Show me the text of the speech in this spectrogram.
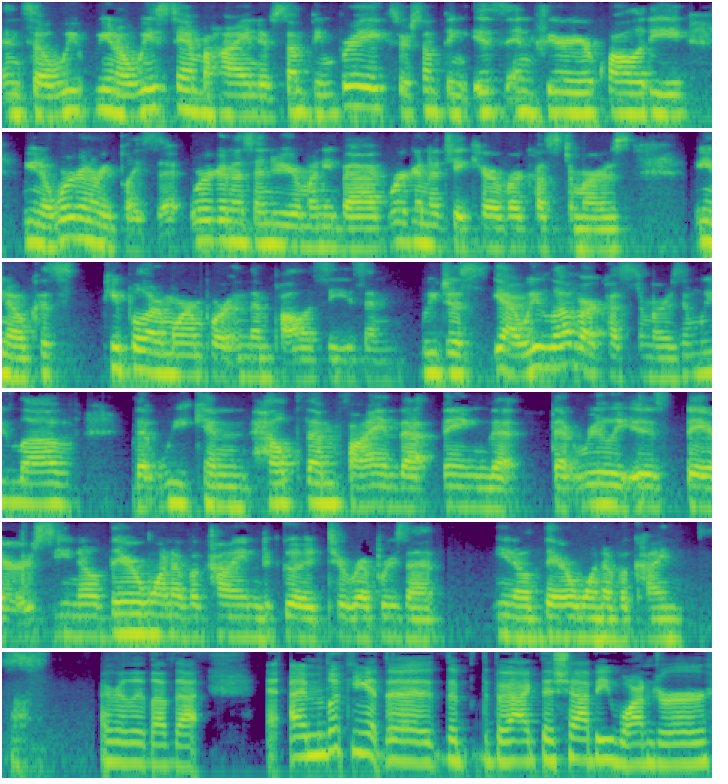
And so we you know we stand behind if something breaks or something is inferior quality you know we're going to replace it. We're going to send you your money back. We're going to take care of our customers you know because people are more important than policies. And we just yeah we love our customers and we love that we can help them find that thing that that really is theirs. You know they're one of a kind good to represent you know they're one of a kind. I really love that i'm looking at the, the the bag the shabby wanderer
